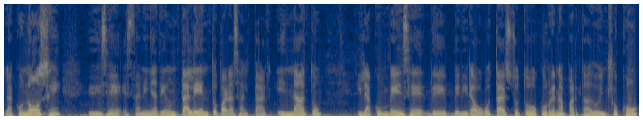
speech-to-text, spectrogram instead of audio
la conoce y dice: Esta niña tiene un talento para saltar innato. Y la convence de venir a Bogotá. Esto todo ocurre en apartado en Chocó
